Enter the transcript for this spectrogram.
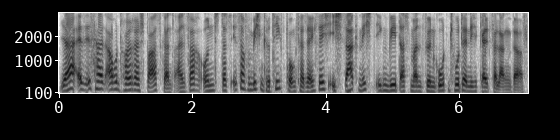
Ja, es ist halt auch ein teurer Spaß, ganz einfach. Und das ist auch für mich ein Kritikpunkt tatsächlich. Ich sag nicht irgendwie, dass man für einen guten Shooter nicht Geld verlangen darf.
